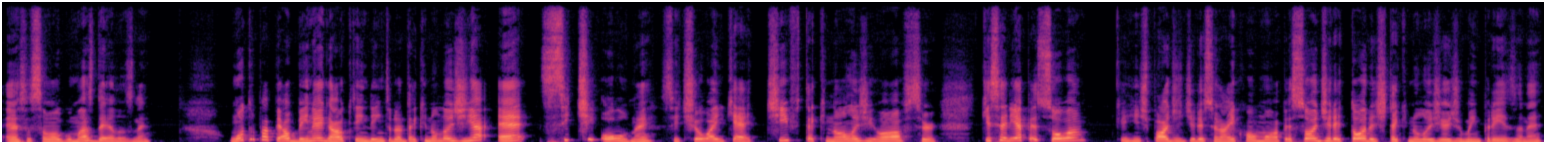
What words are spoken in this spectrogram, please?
essas são algumas delas, né? Um outro papel bem legal que tem dentro da tecnologia é CTO, né? CTO aí que é Chief Technology Officer, que seria a pessoa que a gente pode direcionar aí como a pessoa diretora de tecnologia de uma empresa, né?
